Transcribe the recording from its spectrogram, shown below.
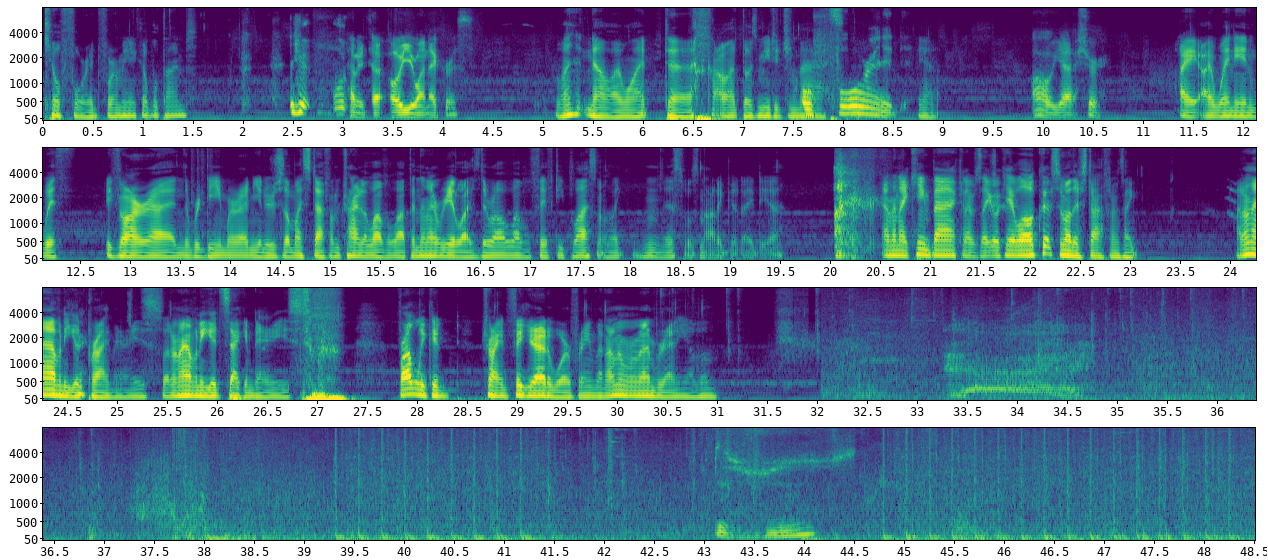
kill Ford for me a couple times? How many ti- Oh, you want Nekros? What? No, I want uh, I want those mutagen Oh, masks. Phorid. Yeah. Oh, yeah, sure. I I went in with Ivara and the Redeemer and you know just all my stuff. I'm trying to level up, and then I realized they were all level 50 plus, and I'm like, mm, this was not a good idea. and then I came back and I was like, okay, well I'll equip some other stuff, and I was like, I don't have any good primaries. I don't have any good secondaries. Probably could try and figure out a Warframe, but I don't remember any of them.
